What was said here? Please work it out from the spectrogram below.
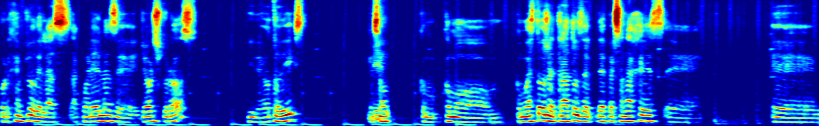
por ejemplo, de las acuarelas de George Gross y de Otto Dix, que son como, como, como, estos retratos de, de personajes eh, eh,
